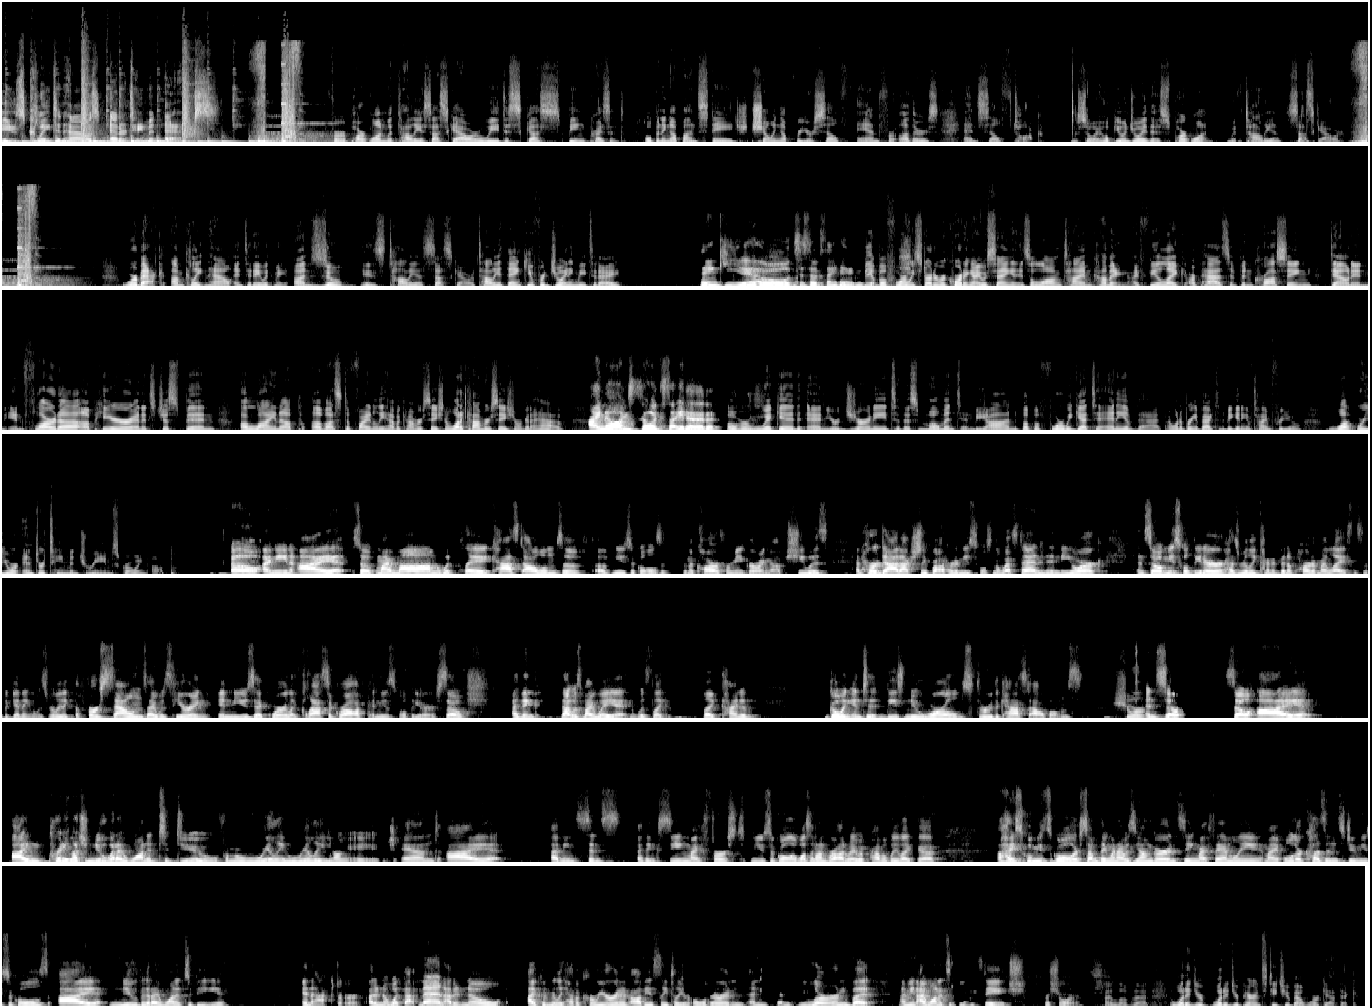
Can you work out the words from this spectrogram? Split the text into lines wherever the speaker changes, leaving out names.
is Clayton Howe's Entertainment X. For part one with Talia Suskauer, we discuss being present, opening up on stage, showing up for yourself and for others, and self talk. So I hope you enjoy this part one with Talia Suskauer. We're back. I'm Clayton Howe, and today with me on Zoom is Talia Suskauer. Talia, thank you for joining me today.
Thank you. This is so exciting.
Yeah, before we started recording, I was saying it's a long time coming. I feel like our paths have been crossing down in in Florida, up here, and it's just been a lineup of us to finally have a conversation. What a conversation we're going to have.
I know. I'm so excited.
Over Wicked and your journey to this moment and beyond. But before we get to any of that, I want to bring it back to the beginning of time for you. What were your entertainment dreams growing up?
Oh, I mean, I so my mom would play cast albums of of musicals in the car for me growing up. She was, and her dad actually brought her to musicals in the West End and in New York. And so musical theater has really kind of been a part of my life since the beginning. It was really like the first sounds I was hearing in music were like classic rock and musical theater. So I think that was my way in was like like kind of going into these new worlds through the cast albums.
Sure.
And so so I I pretty much knew what I wanted to do from a really really young age and I I mean since I think seeing my first musical it wasn't on Broadway but probably like a a high school musical or something when I was younger and seeing my family, my older cousins do musicals, I knew that I wanted to be an actor. I didn't know what that meant. I didn't know I could really have a career in it, obviously, till you're older and and, and you learn. But I mean, I wanted to be on stage for sure.
I love that. What did your What did your parents teach you about work ethic?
